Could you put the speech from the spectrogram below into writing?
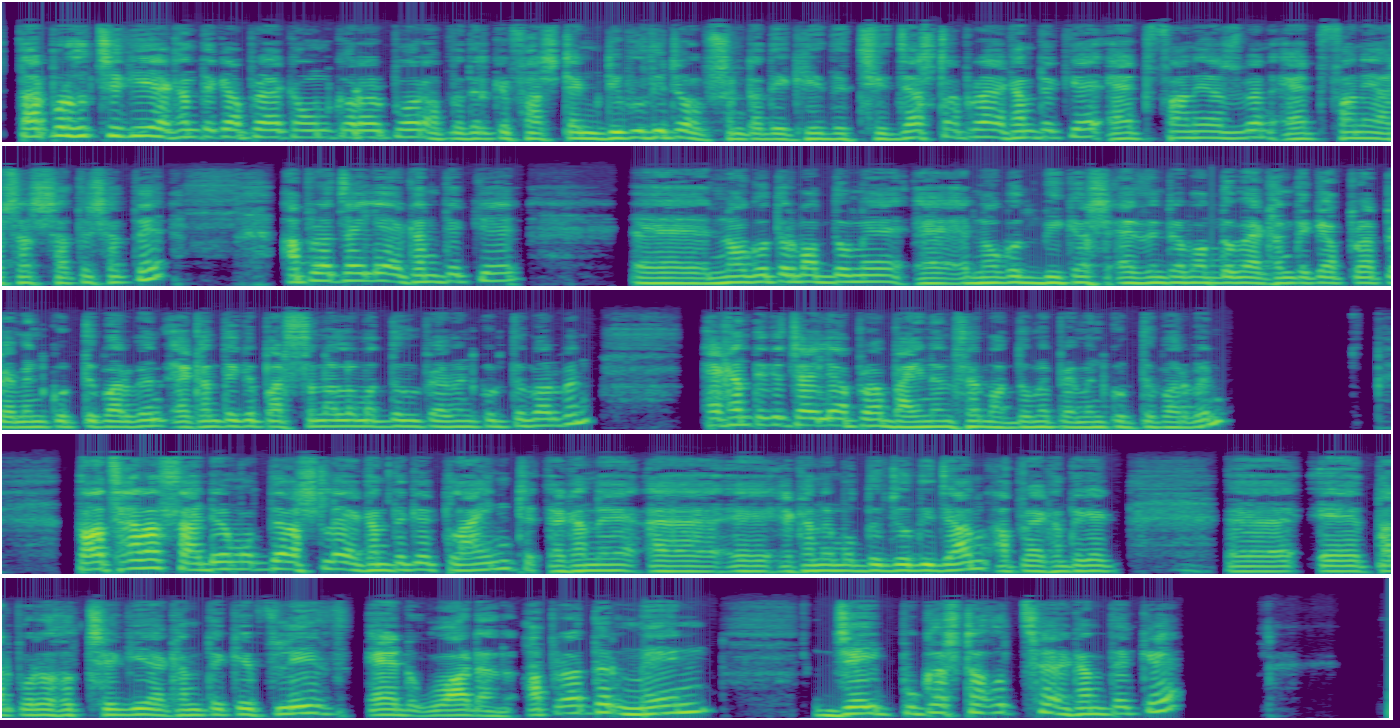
তারপর হচ্ছে কি এখান থেকে আপনারা অ্যাকাউন্ট করার পর আপনাদেরকে ফার্স্ট টাইম ডিপোজিটের অপশনটা দেখিয়ে দিচ্ছি। জাস্ট আপনারা এখান থেকে অ্যাড ফানে আসবেন অ্যাড ফানে আসার সাথে সাথে আপনারা চাইলে এখান থেকে নগদের মাধ্যমে নগদ বিকাশ এজেন্টের মাধ্যমে এখান থেকে আপনারা পেমেন্ট করতে পারবেন। এখান থেকে পার্সোনালের মাধ্যমে পেমেন্ট করতে পারবেন। এখান থেকে চাইলে আপনারা বাইন্যান্সের মাধ্যমে পেমেন্ট করতে পারবেন। তাছাড়া সাইডের মধ্যে আসলে এখান থেকে ক্লায়েন্ট এখানে এখানের মধ্যে যদি যান, আপনারা এখান থেকে তারপরে হচ্ছে গিয়ে এখান থেকে প্লিজ অ্যাড ওয়ার্ডার আপনাদের মেন যেই প্রকাশটা হচ্ছে এখান থেকে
